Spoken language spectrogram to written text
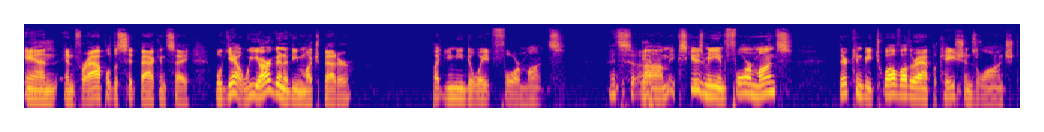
And and for Apple to sit back and say, "Well, yeah, we are going to be much better, but you need to wait 4 months." It's yeah. um, excuse me, in four months, there can be twelve other applications launched.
